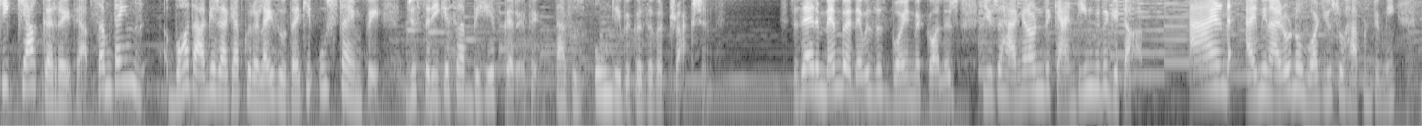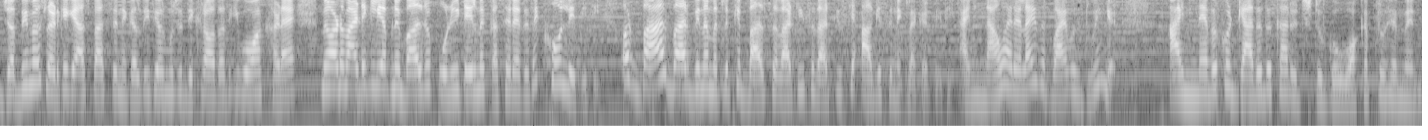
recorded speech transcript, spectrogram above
कि क्या कर रहे थे आप। समटाइम्स बहुत आगे जाके आपको रियलाइज़ होता है कि उस टाइम पे जिस तरीके से आप बिहेव कर रहे थे that was only because of attraction Just I remember there was this boy in my college. He used to hang around in the canteen with a guitar. And I mean I don't know what used to happen to me जब भी मैं उस लड़के के आसपास से निकलती थी और मुझे दिख रहा होता था कि वो वहाँ खड़ा है, मैं ऑटोमेटिकली अपने बाल जो पोनी टेल में कसे रहते थे खोल लेती थी। और बार बार बिना मतलब के बाल सवारती सवारती उसके आगे से निकला करती थी। I mean now I realise why was doing it I never could gather the courage to go walk up to him in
